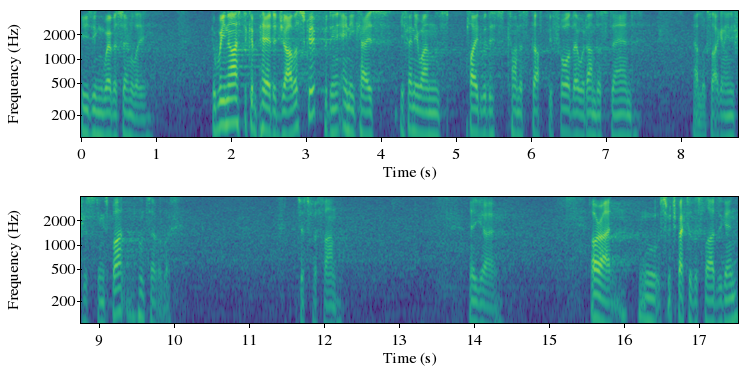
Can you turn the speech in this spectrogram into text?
using WebAssembly. It would be nice to compare to JavaScript, but in any case, if anyone's played with this kind of stuff before, they would understand. That looks like an interesting spot. Let's have a look. Just for fun. There you go. All right, we'll switch back to the slides again.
